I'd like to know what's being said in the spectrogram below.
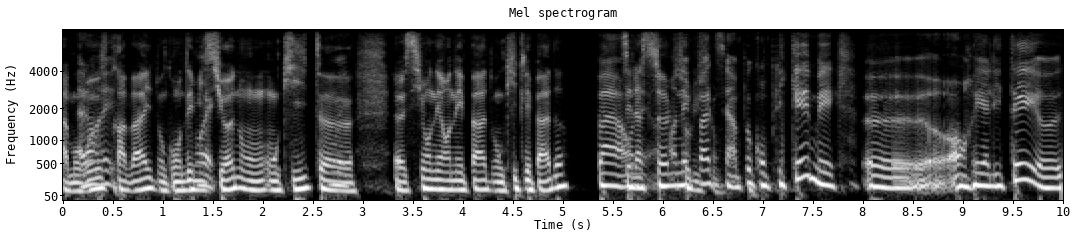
Amoureuse, Alors, travail, donc on démissionne, on, on quitte. euh, euh, si on est en EHPAD, on quitte l'EHPAD? Bah, C'est la seule en solution. C'est un peu compliqué, mais euh, en réalité, euh,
